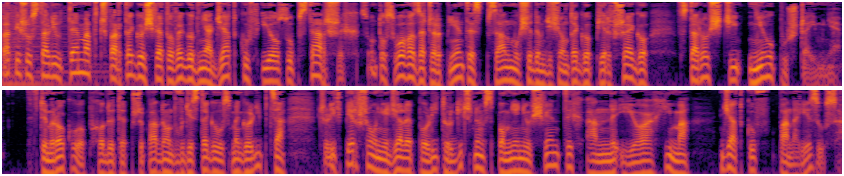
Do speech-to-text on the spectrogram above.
Papież ustalił temat czwartego Światowego Dnia Dziadków i Osób Starszych. Są to słowa zaczerpnięte z psalmu 71 w starości Nie opuszczaj mnie. W tym roku obchody te przypadną 28 lipca, czyli w pierwszą niedzielę po liturgicznym wspomnieniu świętych Anny i Joachima – dziadków Pana Jezusa.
